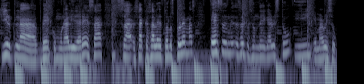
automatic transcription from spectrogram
Kirk la ve como una lideresa, saca, sale de todos los problemas. Esta es la situación de Gary Stu y Mary Sue.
